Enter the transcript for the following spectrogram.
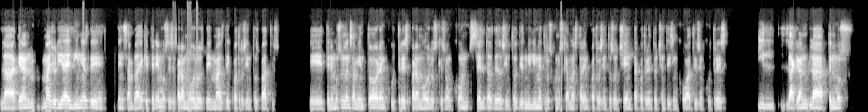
La gran mayoría de líneas de, de ensamblaje que tenemos es para módulos de más de 400 vatios. Eh, tenemos un lanzamiento ahora en Q3 para módulos que son con celdas de 210 milímetros, con los que vamos a estar en 480, 485 vatios en Q3. Y la gran, la, tenemos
